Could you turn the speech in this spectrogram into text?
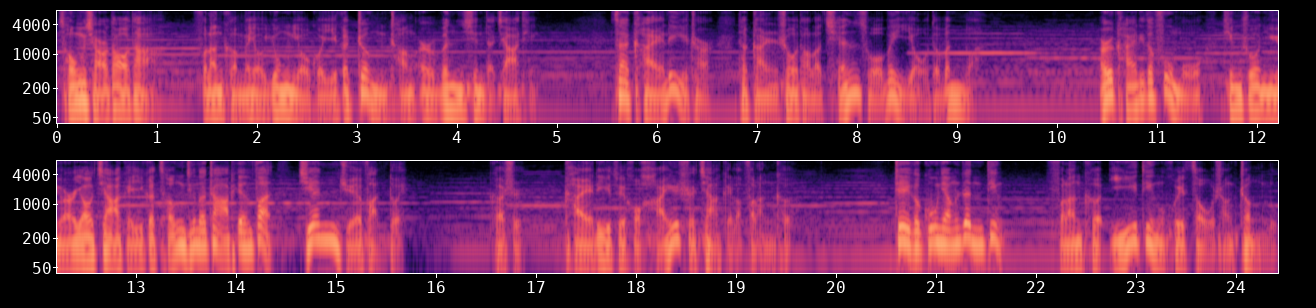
从小到大，弗兰克没有拥有过一个正常而温馨的家庭。在凯莉这儿，他感受到了前所未有的温暖。而凯莉的父母听说女儿要嫁给一个曾经的诈骗犯，坚决反对。可是，凯莉最后还是嫁给了弗兰克。这个姑娘认定，弗兰克一定会走上正路。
